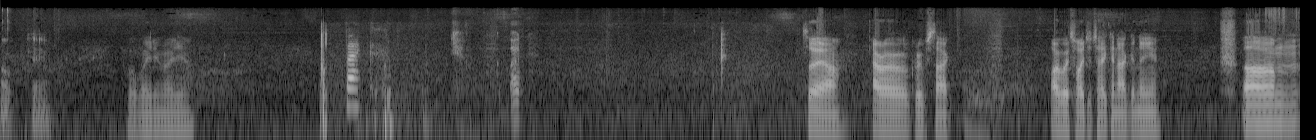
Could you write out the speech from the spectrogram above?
Okay. We're waiting right here. Back. Back. So yeah, arrow group stack. I will try to take an agony. Um,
